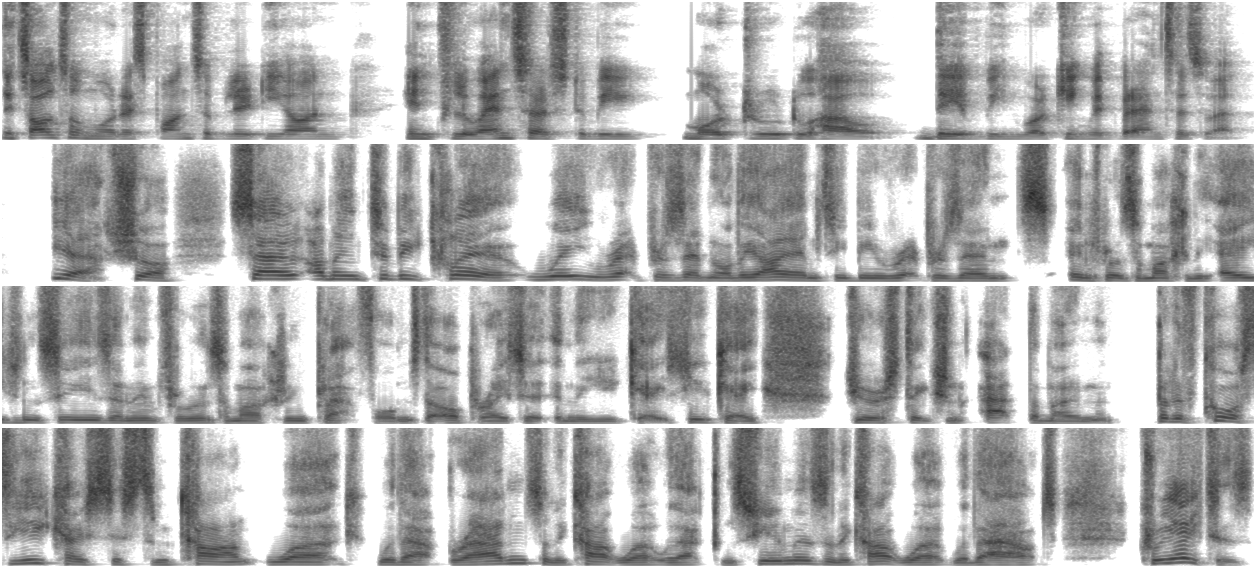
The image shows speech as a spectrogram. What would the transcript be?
it's also more responsibility on influencers to be more true to how they've been working with brands as well yeah, sure. So, I mean, to be clear, we represent, or the IMTB represents influencer marketing agencies and influencer marketing platforms that operate in the UK. It's UK jurisdiction at the moment. But of course, the ecosystem can't work without brands and it can't work without consumers and it can't work without creators.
